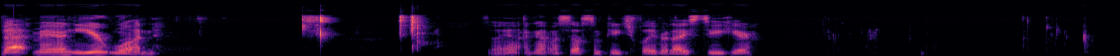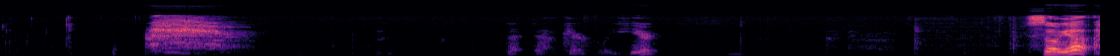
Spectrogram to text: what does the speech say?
Batman Year One. So yeah, I got myself some peach flavored iced tea here. Put that down carefully here. So yeah.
